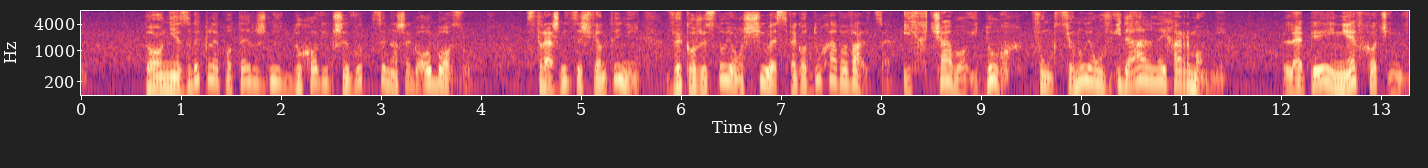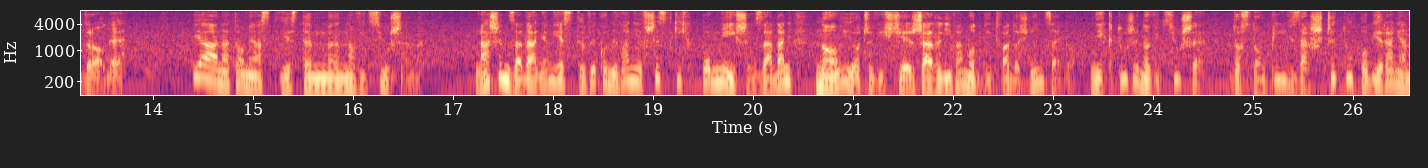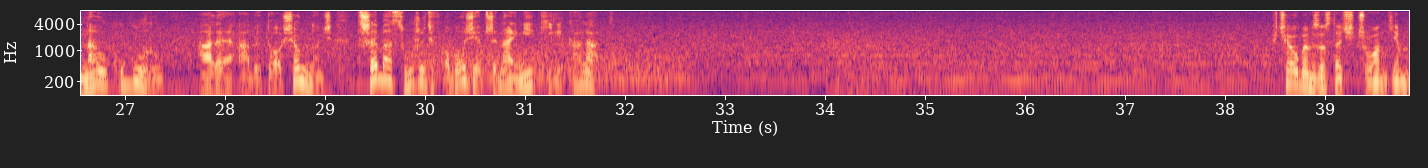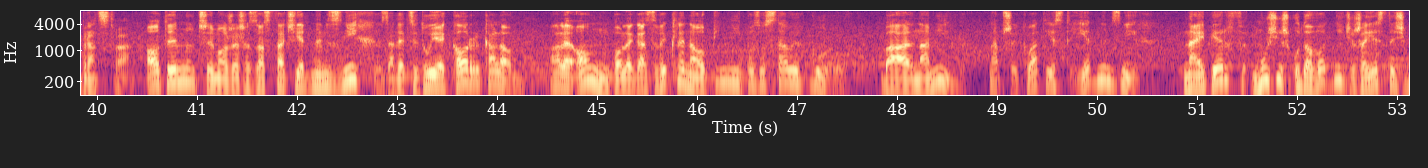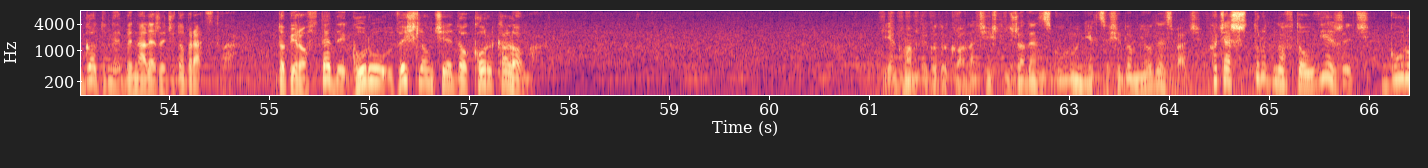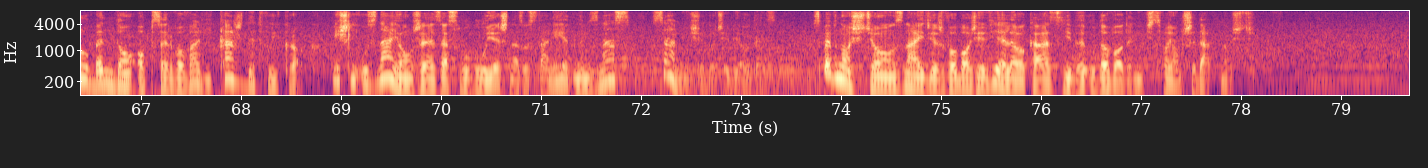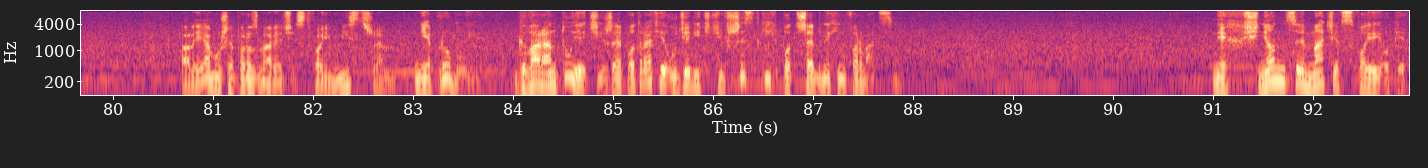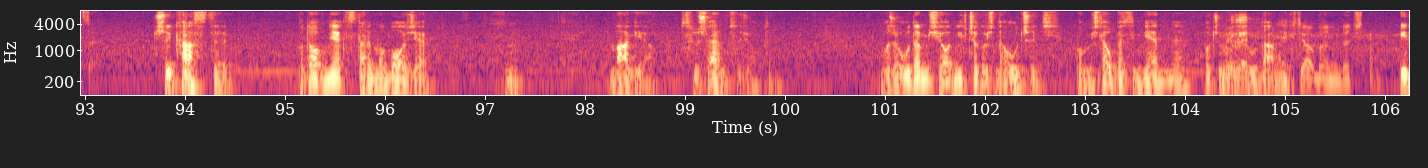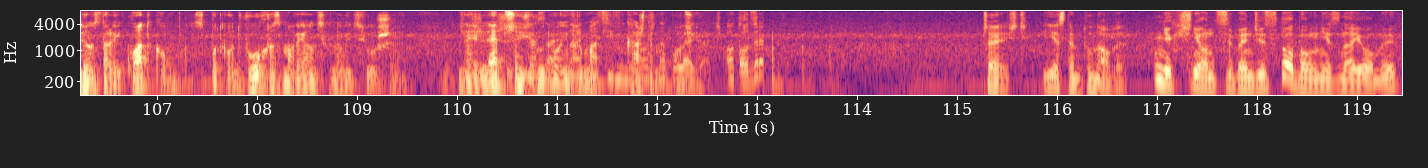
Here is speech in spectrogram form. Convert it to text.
To niezwykle potężni duchowi przywódcy naszego obozu. Strażnicy świątyni wykorzystują siłę swego ducha w walce. Ich ciało i duch funkcjonują w idealnej harmonii. Lepiej nie wchodź im w drogę. Ja natomiast jestem nowicjuszem. Naszym zadaniem jest wykonywanie wszystkich pomniejszych zadań, no i oczywiście żarliwa modlitwa do śniącego. Niektórzy nowicjusze dostąpili zaszczytu pobierania nauk u guru, ale aby to osiągnąć, trzeba służyć w obozie przynajmniej kilka lat. Chciałbym zostać członkiem bractwa. O tym, czy możesz zostać jednym z nich, zadecyduje Kor Kalon, ale on polega zwykle na opinii pozostałych górów. Baal Namib na przykład jest jednym z nich. Najpierw musisz udowodnić, że jesteś godny, by należeć do bractwa. Dopiero wtedy guru wyślą cię do Kor Kaloma. Jak mam tego dokonać, jeśli żaden z guru nie chce się do mnie odezwać? Chociaż trudno w to uwierzyć, guru będą obserwowali każdy twój krok. Jeśli uznają, że zasługujesz na zostanie jednym z nas, sami się do ciebie odezwą. Z pewnością znajdziesz w obozie wiele okazji, by udowodnić swoją przydatność. Ale ja muszę porozmawiać z twoim mistrzem. Nie próbuj. Gwarantuję ci, że potrafię udzielić ci wszystkich potrzebnych informacji. Niech śniący macie w swojej opiece. Trzy kasty. Podobnie jak w starym obozie. Hm. Magia. Słyszałem coś o tym. Może uda mi się od nich czegoś nauczyć, pomyślał bezimienny, po czym ruszył dalej. chciałbym być Idąc dalej kładką, spotkał dwóch rozmawiających nowicjuszy. Najlepsze źródło informacji w każdym obozie. Cześć, jestem tu nowy. Niech śniący będzie z tobą, nieznajomy.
